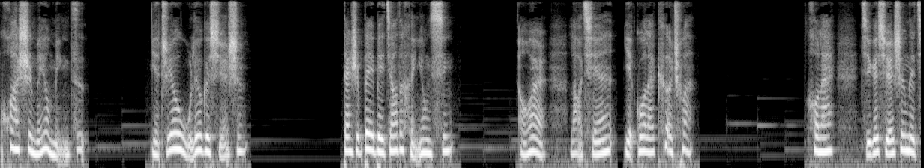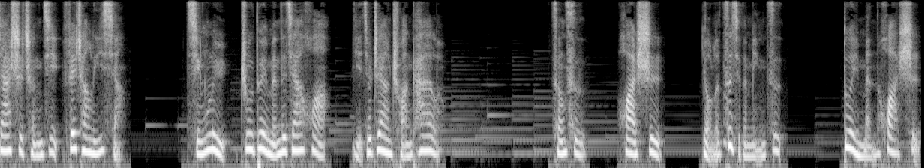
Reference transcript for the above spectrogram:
画室没有名字，也只有五六个学生。但是贝贝教的很用心，偶尔老钱也过来客串。后来几个学生的家世成绩非常理想，情侣住对门的佳话也就这样传开了。从此，画室有了自己的名字——对门画室。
